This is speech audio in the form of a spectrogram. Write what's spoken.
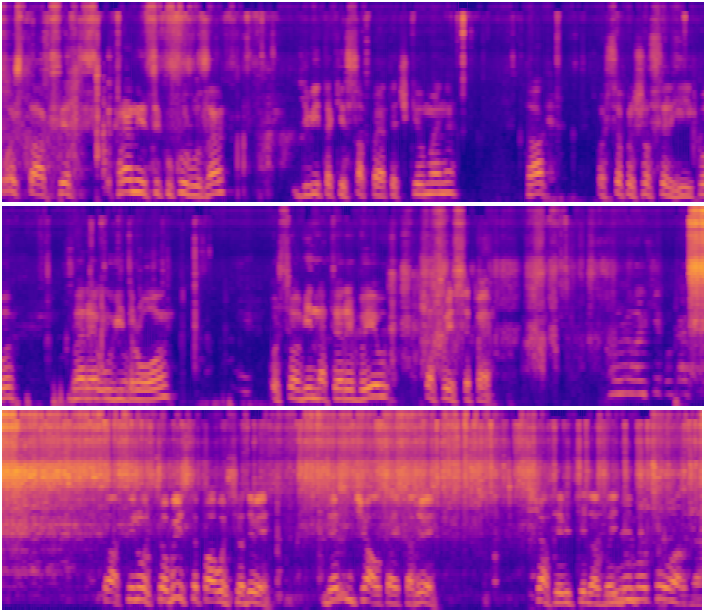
Ось так. Храниться кукуруза. Дві такі сапеточки в мене. Так. Ось це прийшов Сергійко. Бере у відро. Ось це він натеребив. Зараз висипе. Так, він ось це висипав, ось диви. Деренчалка яка, диви. Зараз я від ціля Не зайду. моторна.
